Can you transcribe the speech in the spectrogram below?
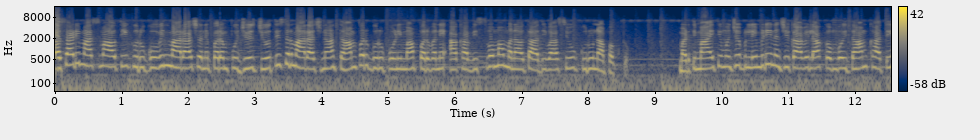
અષાઢી માસમાં આવતી ગુરુ ગોવિંદ મહારાજ અને પરમ પૂજ્ય જ્યોતિસર મહારાજના ધામ પર ગુરુ પૂર્ણિમા પર્વને આખા વિશ્વમાં મનાવતા આદિવાસીઓ ગુરુના ભક્તો. મળતી માહિતી મુજબ લીંબડી નજીક આવેલા કંબોઈ ધામ ખાતે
